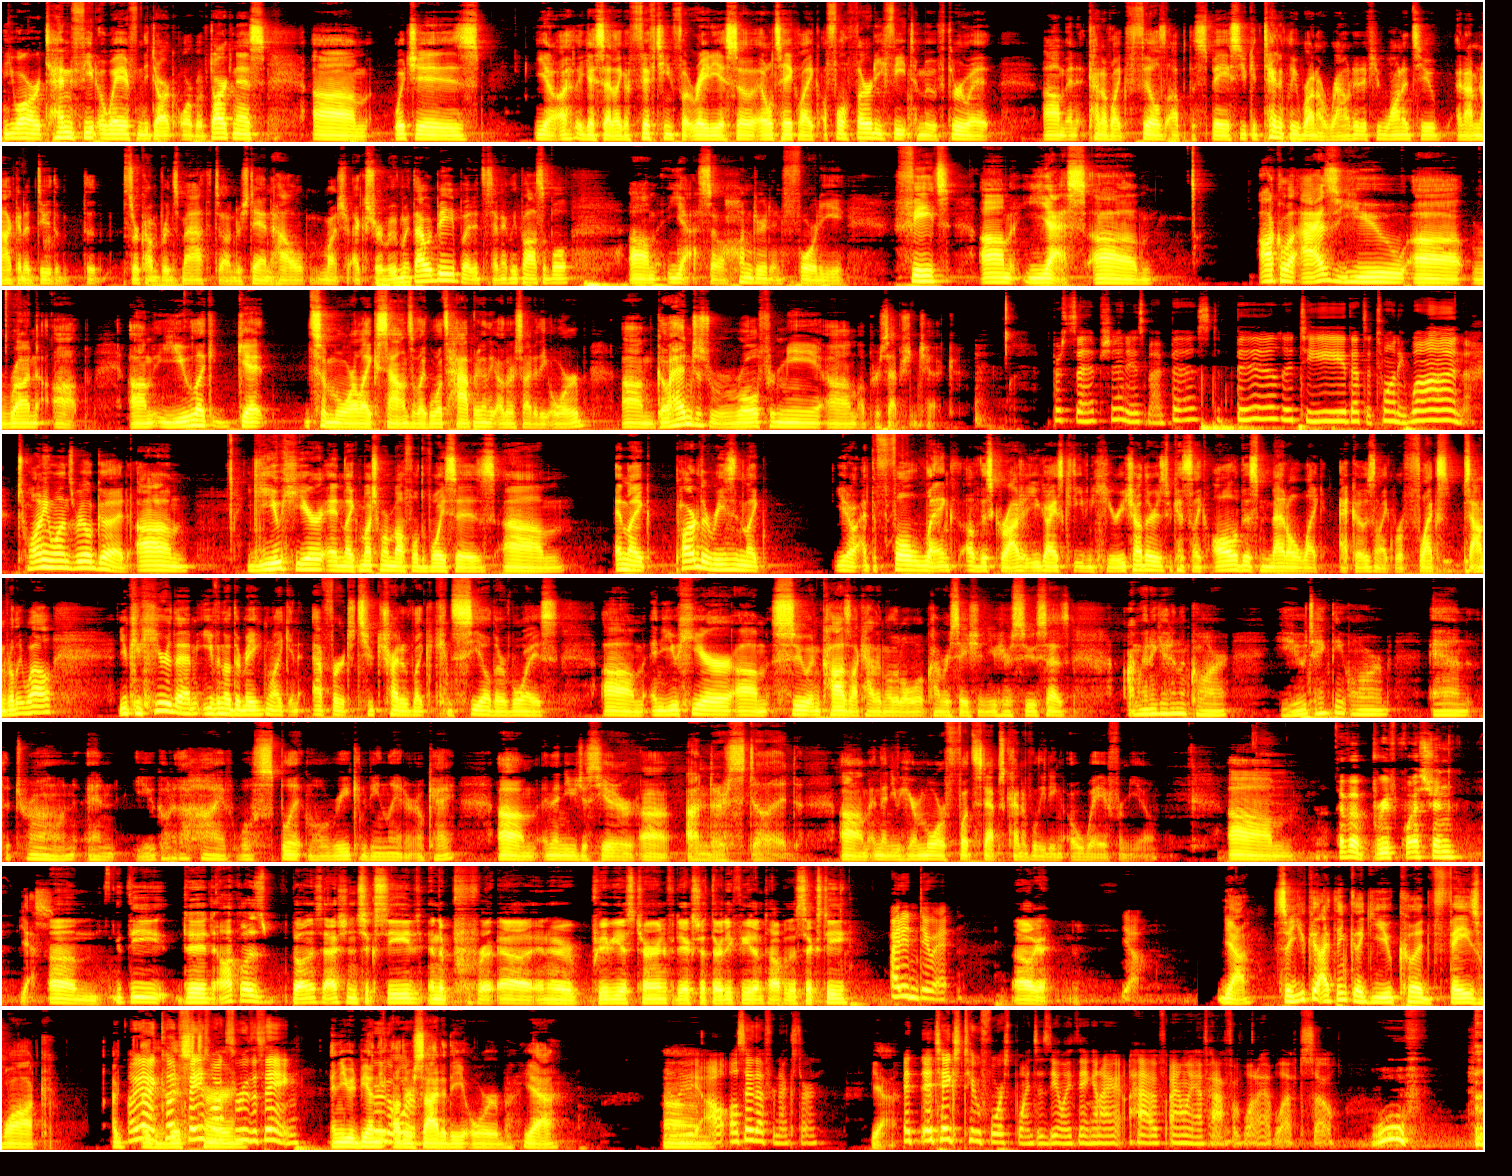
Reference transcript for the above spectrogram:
You are 10 feet away from the Dark Orb of Darkness, um, which is, you know, like I said, like a 15 foot radius. So it'll take like a full 30 feet to move through it. Um, and it kind of like fills up the space. You could technically run around it if you wanted to, and I'm not going to do the, the circumference math to understand how much extra movement that would be, but it's technically possible. Um, yeah, so 140 feet. Um, yes. Um, Akala, as you uh, run up, um, you like get some more like sounds of like what's happening on the other side of the orb. Um, go ahead and just roll for me um, a perception check. Perception is my best ability. That's a 21. 21's real good. Um, you hear in like much more muffled voices. Um, and like part of the reason, like, you know, at the full length of this garage that you guys could even hear each other is because like all of this metal like echoes and like reflects sound really well. You can hear them even though they're making like an effort to try to like conceal their voice. Um, and you hear um, Sue and Kazak having a little conversation. You hear Sue says, I'm to get in the car. You take the orb and the drone, and you go to the hive. We'll split and we'll reconvene later, okay? Um, and then you just hear, uh, understood. Um, and then you hear more footsteps kind of leading away from you. Um, I have a brief question. Yes. Um, the did Aqua's bonus action succeed in the pre- uh, in her previous turn for the extra thirty feet on top of the sixty? I didn't do it. Oh, okay. Yeah. yeah. So you could, I think, like you could phase walk. a- Oh yeah, like, I could this phase walk through the thing. and you would be on the, the other orb. side of the orb. Yeah. Um, I'll, I'll say that for next turn. yeah. It, it takes two force points is the only thing, and I have I only have half of what I have left. So, Oof.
